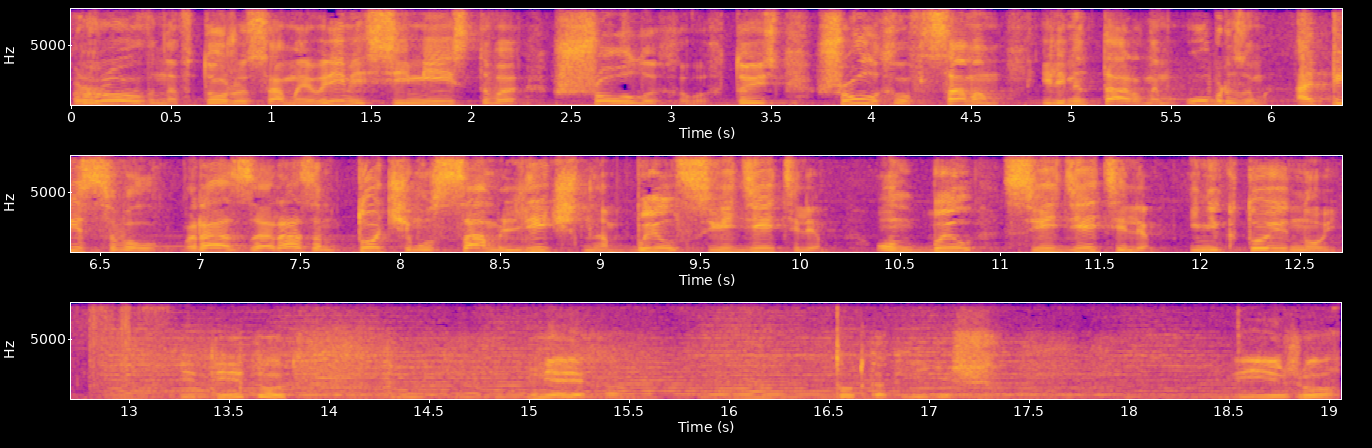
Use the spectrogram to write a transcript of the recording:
ровно в то же самое время семейства Шолоховых. То есть Шолохов самым элементарным образом описывал раз за разом то, чему сам лично был свидетелем. Он был свидетелем и никто иной. И ты тут, Мелехов? Тут, как видишь. Вижу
